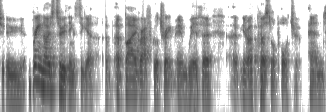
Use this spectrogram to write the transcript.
to bring those two things together: a, a biographical treatment with a, a, you know a personal portrait, and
